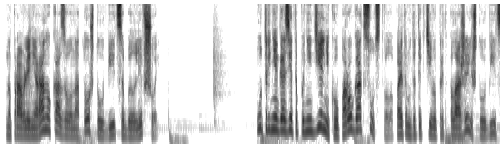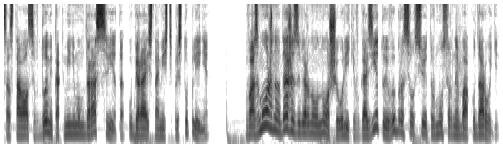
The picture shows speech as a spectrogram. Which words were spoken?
Направление ран указывало на то, что убийца был левшой. Утренняя газета понедельника у порога отсутствовала, поэтому детективы предположили, что убийца оставался в доме как минимум до рассвета, убираясь на месте преступления. Возможно, даже завернул нож и улики в газету и выбросил все это в мусорный бак у дороги.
